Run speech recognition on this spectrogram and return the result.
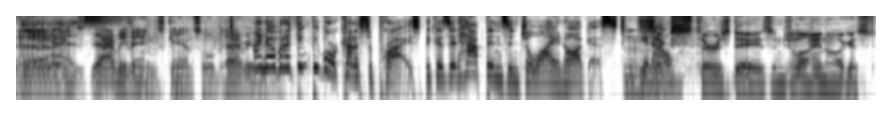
Everything's, everything's canceled. Everything. I know, but I think people were kind of surprised because it happens in July and August, you know? Six Thursdays in July and August.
